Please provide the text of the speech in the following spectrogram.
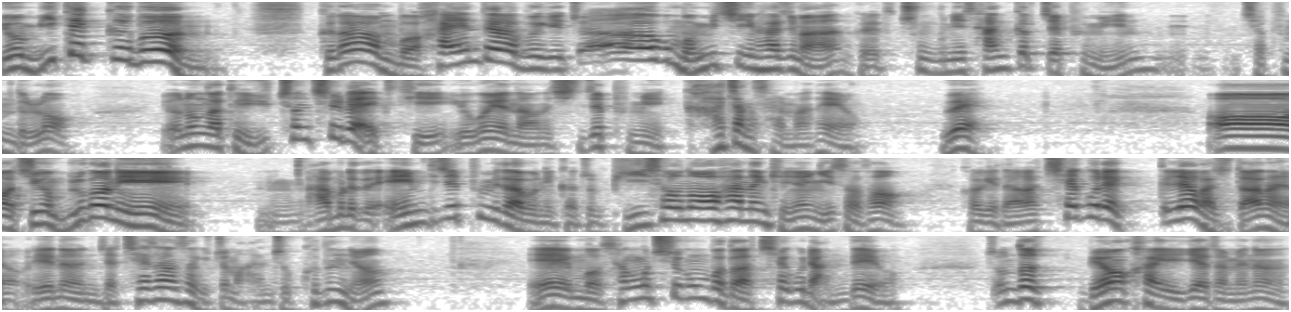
요 밑에 급은 그다음 뭐 high-end라 보기 조금 못 미치긴 하지만 그래도 충분히 상급 제품인 제품들로 요놈 같은 6700XT 요번에 나오는 신제품이 가장 살만해요. 왜? 어 지금 물건이 음, 아무래도 AMD 제품이다 보니까 좀 비선호하는 경향이 있어서 거기다가 채굴에 끌려가지도 않아요. 얘는 이제 채산성이 좀 안 좋거든요. 얘 뭐 3070보다 채굴이 안 돼요. 좀 더 명확하게 얘기하자면은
